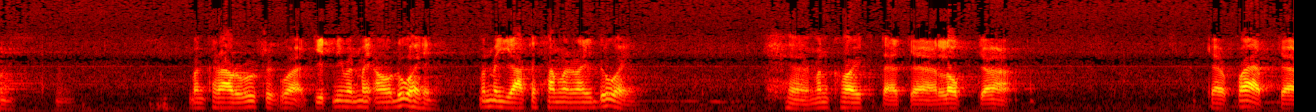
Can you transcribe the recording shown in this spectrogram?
รณ์ บางคราวเรารู้สึกว่า จิตนี่มันไม่เอาด้วย มันไม่อยากจะทำอะไรด้วยมันคอยแต่จะหลบจะ จะแฟบจะ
